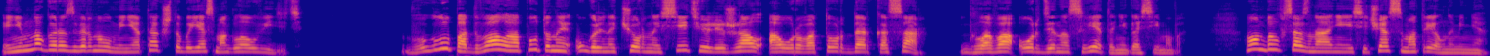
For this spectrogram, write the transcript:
и немного развернул меня так, чтобы я смогла увидеть. В углу подвала, опутанный угольно-черной сетью, лежал Аураватор Дер Касар, глава Ордена Света Негасимого. Он был в сознании и сейчас смотрел на меня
